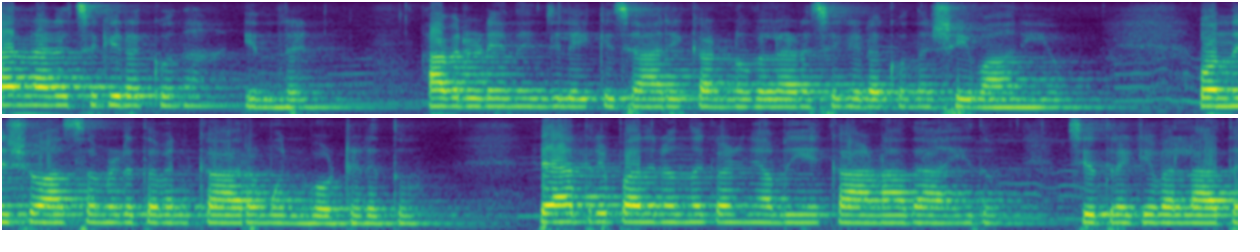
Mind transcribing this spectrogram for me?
കണ്ണടച്ച് കിടക്കുന്ന ഇന്ദ്രൻ അവരുടെ നെഞ്ചിലേക്ക് ചാരി കണ്ണുകൾ അടച്ചു കിടക്കുന്ന ശിവാനിയും ഒന്ന് ശ്വാസമെടുത്തവൻ കാറ് മുൻപോട്ടെടുത്തു. രാത്രി പതിനൊന്ന് കഴിഞ്ഞ് അബിയെ കാണാതായതും ചിത്രയ്ക്ക് വല്ലാത്ത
